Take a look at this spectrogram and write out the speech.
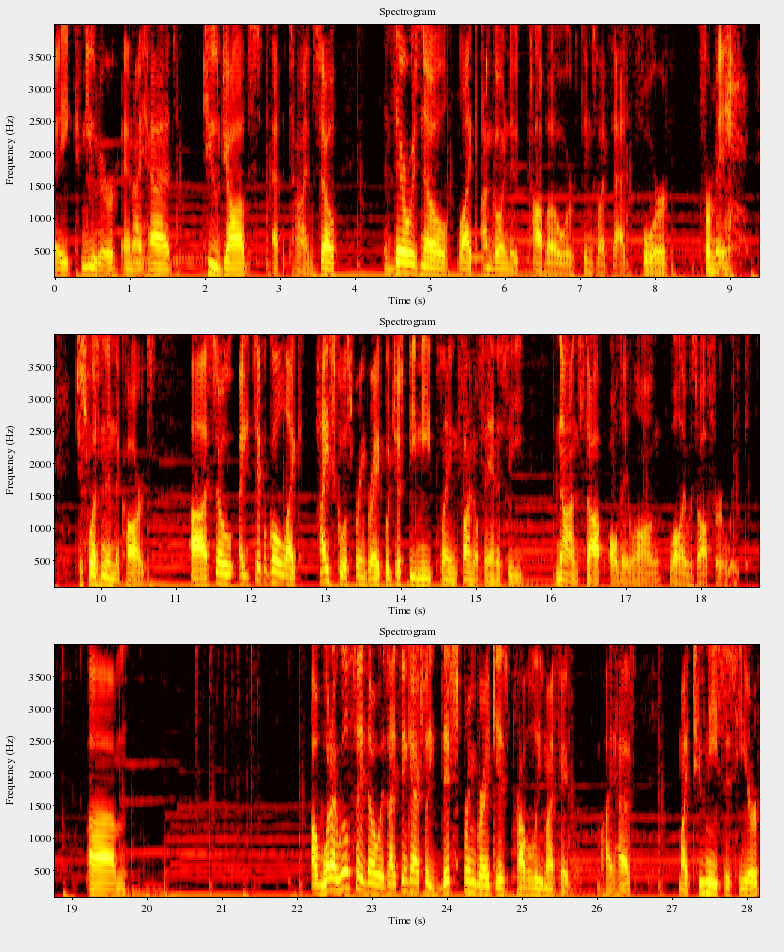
a commuter and I had two jobs at the time. So there was no, like, I'm going to Cabo or things like that for, for me. Just wasn't in the cards. Uh, so a typical like high school spring break would just be me playing Final Fantasy nonstop all day long while I was off for a week. Um, uh, what I will say though is I think actually this spring break is probably my favorite. I have my two nieces here.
